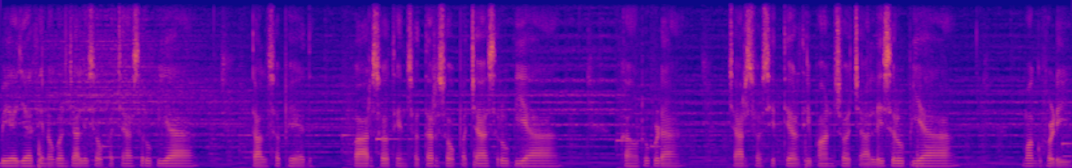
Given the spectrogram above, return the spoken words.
બે હજારથી ઓગણચાલીસો પચાસ રૂપિયા. તલ સફેદ બારસોથી સત્તરસો પચાસ રૂપિયા. ઘઉં ટુકડા ચારસો સિત્તેરથી પાંચસો ચાલીસ રૂપિયા. મગફળી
